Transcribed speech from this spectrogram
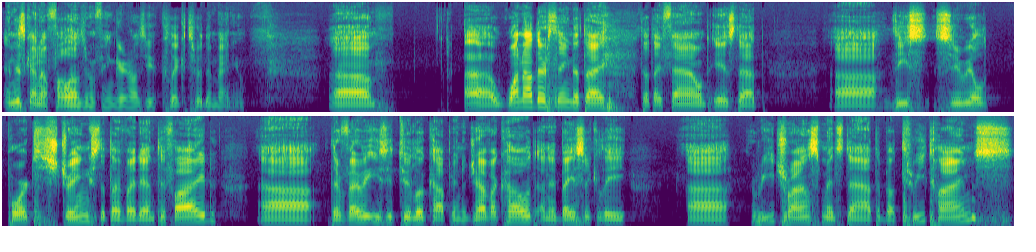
And this kind of follows your finger as you click through the menu. Um, uh, one other thing that I, that I found is that uh, these serial port strings that I've identified uh, they're very easy to look up in Java code, and it basically uh, retransmits that about three times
